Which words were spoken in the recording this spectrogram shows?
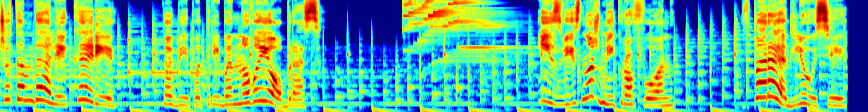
Що там далі, Керрі? Тобі потрібен новий образ. І, звісно ж, мікрофон. Вперед, Люсі.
